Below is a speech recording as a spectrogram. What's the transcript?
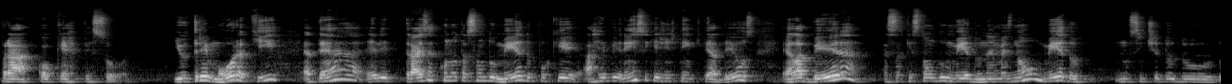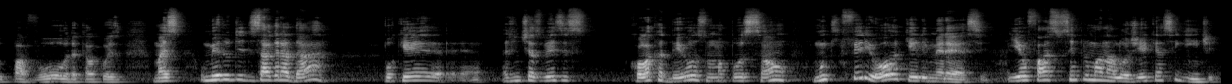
para qualquer pessoa. E o tremor aqui, até ele traz a conotação do medo, porque a reverência que a gente tem que ter a Deus, ela beira essa questão do medo, né? mas não o medo no sentido do, do pavor, daquela coisa, mas o medo de desagradar. porque é, a gente às vezes coloca Deus numa posição muito inferior a que ele merece. E eu faço sempre uma analogia que é a seguinte:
